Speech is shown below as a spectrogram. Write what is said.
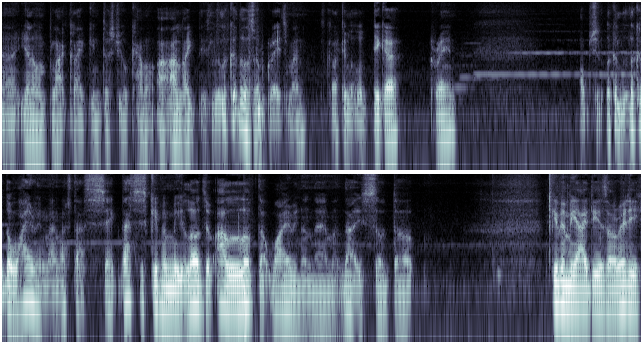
uh, yellow and black, like industrial camo. I, I like this. Look, look at those upgrades, man. It's got like a little digger crane option. Look at look at the wiring, man. That's that's sick. That's just giving me loads of. I love that wiring on there, man. That is so dope. Giving me ideas already.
